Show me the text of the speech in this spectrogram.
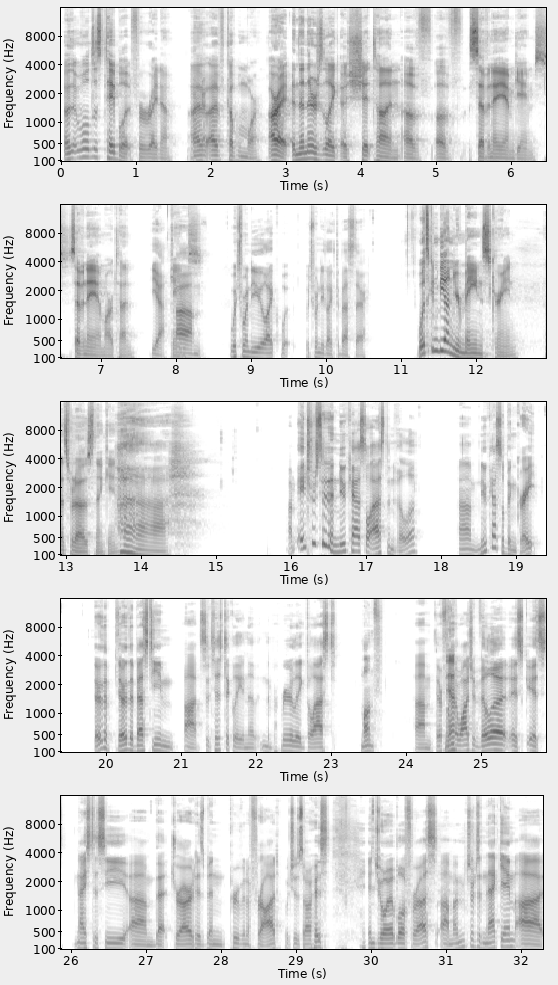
Uh, We'll just table it for right now. I, have, I have a couple more. All right, and then there's like a shit ton of of 7 a.m. games, 7 a.m. our time. Yeah. Games. Um, which one do you like? Which one do you like the best there? What's gonna be on your main screen? That's what I was thinking. I'm interested in Newcastle Aston Villa. Um, Newcastle been great. They're the they're the best team uh, statistically in the in the Premier League the last month. Um, they're fun Yeah. to watch at Villa. It's it's nice to see um, that Gerrard has been proven a fraud, which is always enjoyable for us. Um, I'm interested in that game. Uh,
